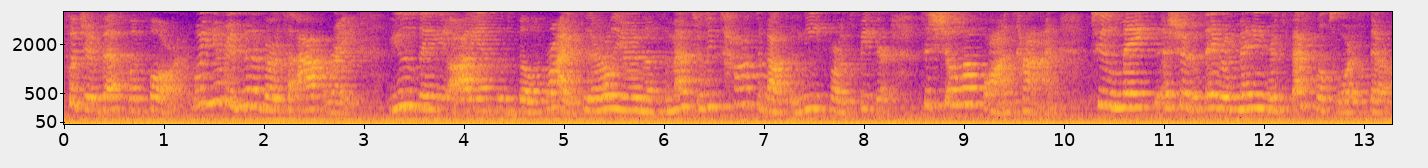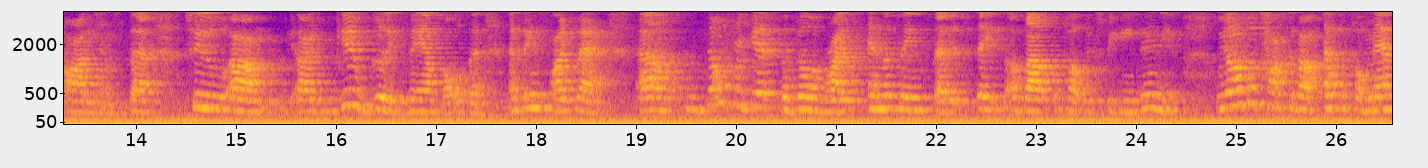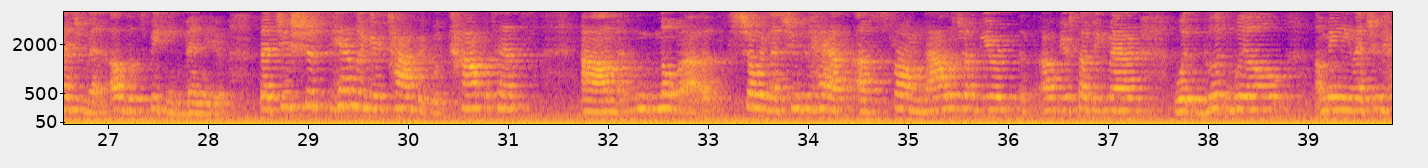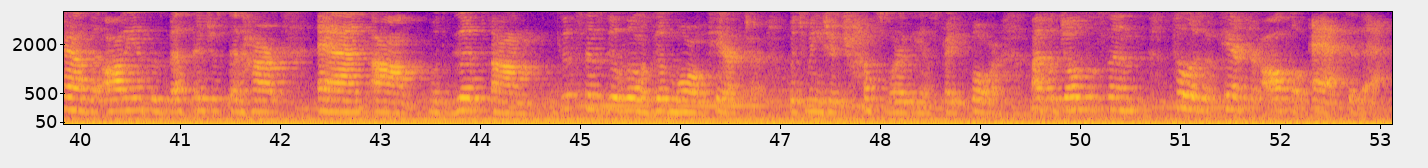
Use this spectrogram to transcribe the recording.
put your best foot forward? Well, you remember to operate using the audience's Bill of Rights. Earlier in the semester, we talked about the need for a speaker to show up on time, to make sure that they remain respectful towards their audience, that to um, uh, give good examples and, and things like that. Um, don't forget the Bill of Rights and the things that it states about the public speaking venue. We also talked about ethical management of the speaking venue, that you should handle your topic with competence, um, no, uh, showing that you have a strong knowledge of your of your subject matter with goodwill, uh, meaning that you have the audience's best interest at heart, and um, with good um, good sense, goodwill, and good moral character, which means you're trustworthy and straightforward. Michael Josephson's pillars of character also add to that.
